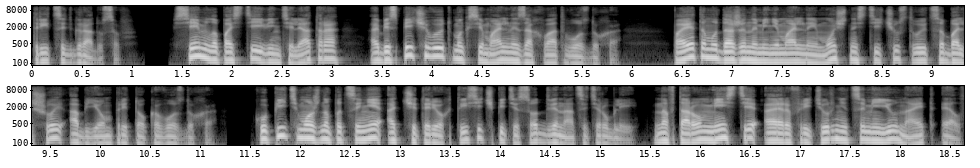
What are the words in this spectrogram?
30 градусов. 7 лопастей вентилятора обеспечивают максимальный захват воздуха, поэтому даже на минимальной мощности чувствуется большой объем притока воздуха. Купить можно по цене от 4512 рублей. На втором месте аэрофритюрница Miu Night Elf.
